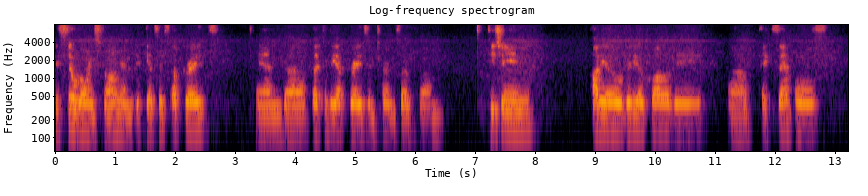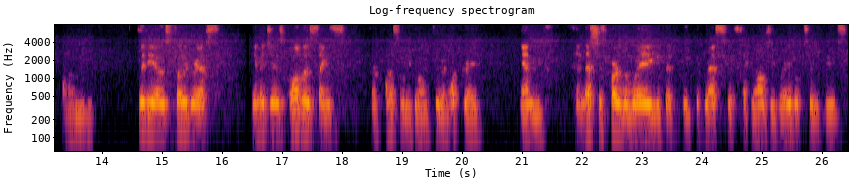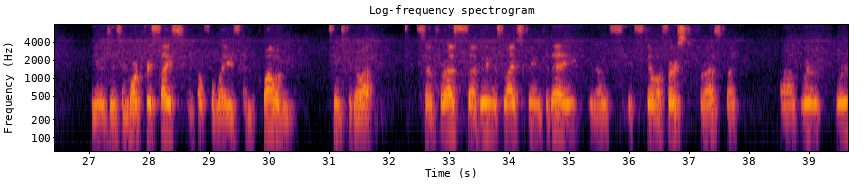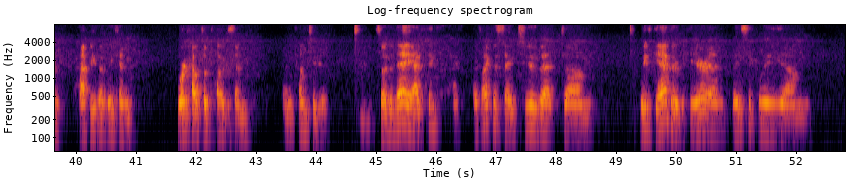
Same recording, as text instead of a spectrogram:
it's still going strong, and it gets its upgrades. And uh, that could be upgrades in terms of um, teaching, audio, video quality, uh, examples, um, videos, photographs, images, all those things are constantly going through an upgrade. And, and that's just part of the way that we progress with technology. We're able to use the images in more precise and helpful ways, and the quality seems to go up. So for us, uh, doing this live stream today, you know, it's it's still a first for us, but uh, we're we're happy that we can work out the bugs and and come to you. So today, I think I, would like to say too that um, we've gathered here, and basically um,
